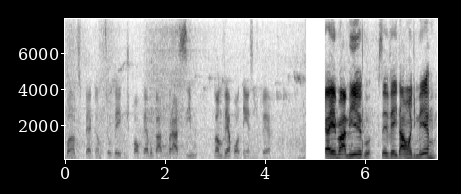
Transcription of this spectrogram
bancos, pegando seu veículo de qualquer lugar do Brasil. Vamos ver a potência de perto. E aí, meu amigo, você veio da onde mesmo?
